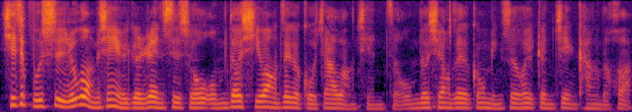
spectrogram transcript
其实不是，如果我们先有一个认识，说我们都希望这个国家往前走，我们都希望这个公民社会更健康的话，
